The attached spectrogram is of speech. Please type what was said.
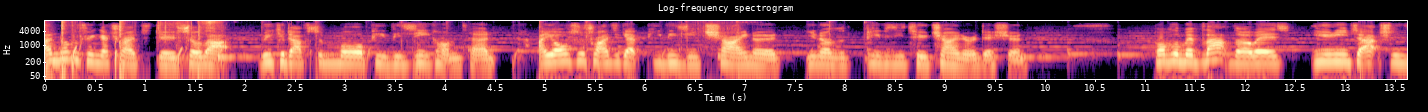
Another thing I tried to do so that we could have some more PVZ content. I also tried to get PVZ China, you know, the PVZ 2 China edition. Problem with that, though, is you need to actually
